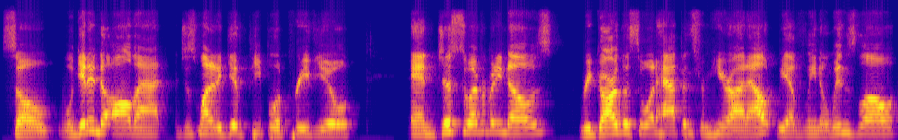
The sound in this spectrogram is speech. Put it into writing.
So we'll get into all that. Just wanted to give people a preview. And just so everybody knows, regardless of what happens from here on out, we have Lena Winslow,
